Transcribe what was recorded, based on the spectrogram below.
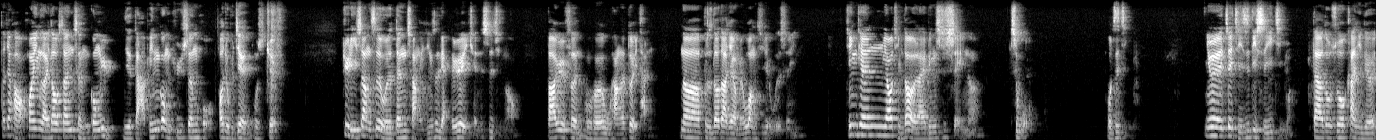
大家好，欢迎来到三层公寓，你的打拼共居生活。好久不见，我是 Jeff。距离上次我的登场已经是两个月以前的事情哦。八月份我和武行的对谈，那不知道大家有没有忘记我的声音？今天邀请到的来宾是谁呢？是我，我自己。因为这集是第十一集嘛，大家都说看一个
